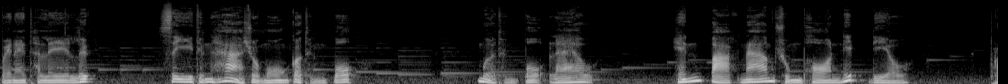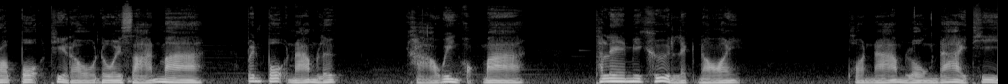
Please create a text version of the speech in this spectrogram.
ไปในทะเลลึก4-5ชั่วโมงก็ถึงโป๊ะ เมื่อถึงโป๊ะแล้ว เห็นปากน้ำชุมพรนิดเดียว เพราะโป๊ะที่เราโดยสารมาเป็นโป๊ะน้ำลึก ขาวิ่งออกมา ทะเลมีคลื่นเล็กน้อย พอน้ำลงได้ที่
